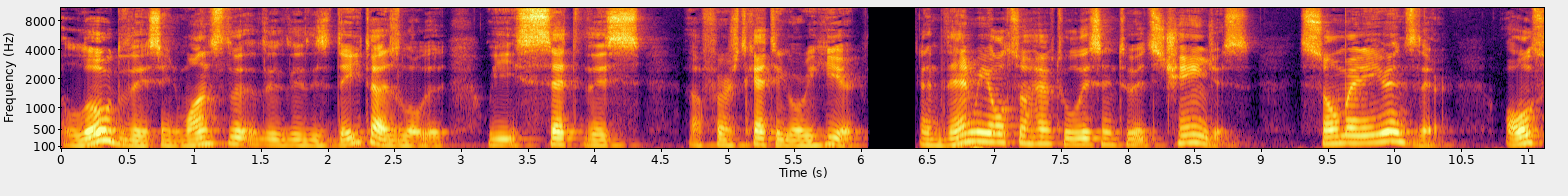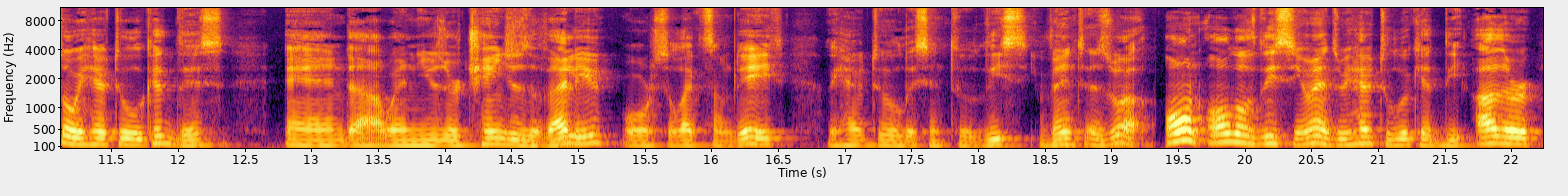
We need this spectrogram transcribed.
load this and once the, the, this data is loaded, we set this uh, first category here. And then we also have to listen to its changes. So many events there. Also, we have to look at this and uh, when user changes the value or select some date, we have to listen to this event as well. On all of these events, we have to look at the other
